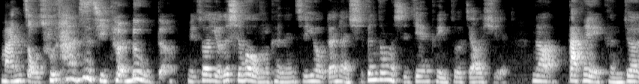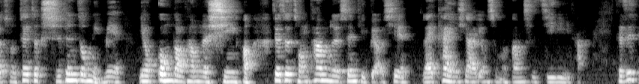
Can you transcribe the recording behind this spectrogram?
蛮走出他自己的路的。比如说，有的时候我们可能只有短短十分钟的时间可以做教学。那大概可能就要从在这十分钟里面要攻到他们的心哈，就是从他们的身体表现来看一下用什么方式激励他。可是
